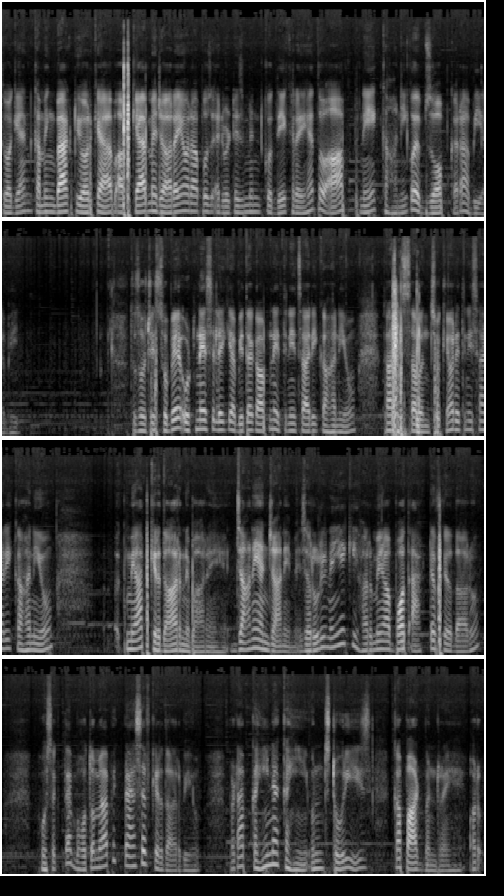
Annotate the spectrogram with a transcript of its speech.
तो again coming back to your cab आप कैब में जा रहे हैं और आप उस एडवर्टीज़मेंट को देख रहे हैं तो आपने कहानी को एब्जॉर्ब करा अभी अभी। तो सोचिए, सुबह उठने से लेकर अभी तक आपने इतनी सारी कहानियों का हिस्सा बन चुके हैं और इतनी सारी कहानियों में आप किरदार निभा रहे हैं जाने अनजाने में। ज़रूरी नहीं है कि हर में आप बहुत एक्टिव किरदार हो। हो सकता है बहुतों में आप एक पैसिव किरदार भी हो बट आप कहीं ना कहीं उन स्टोरीज़ का पार्ट बन रहे हैं और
